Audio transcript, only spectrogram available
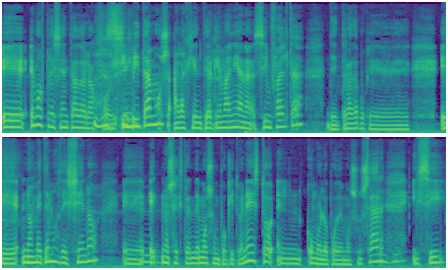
Eh, hemos presentado el ajo hoy. Sí. Invitamos a la gente a que mañana, sin falta de entrada, porque eh, nos metemos de lleno, eh, el- eh, nos extendemos un poquito en esto, en cómo lo podemos usar. Y sí,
